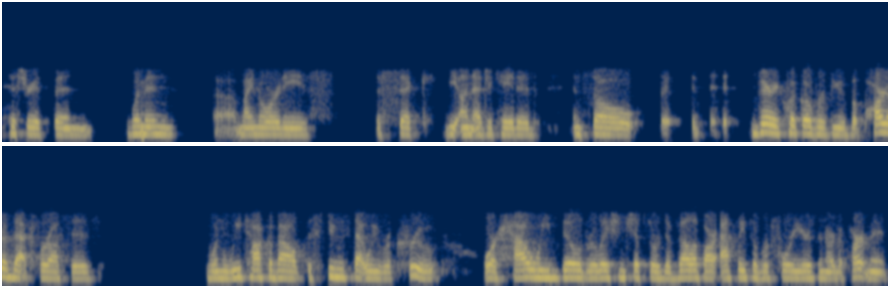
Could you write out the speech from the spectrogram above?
history it's been women, uh, minorities, the sick, the uneducated. And so, it, it, very quick overview, but part of that for us is when we talk about the students that we recruit or how we build relationships or develop our athletes over four years in our department,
